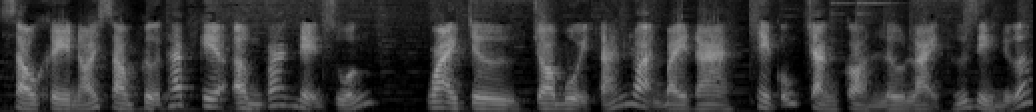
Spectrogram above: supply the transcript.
Sau khi nói xong cự tháp kia ầm vang nện xuống, ngoại trừ cho bụi tán loạn bay ra thì cũng chẳng còn lưu lại thứ gì nữa.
